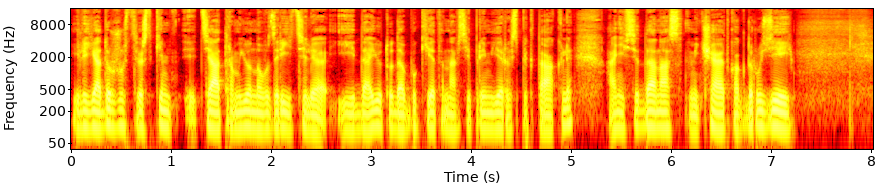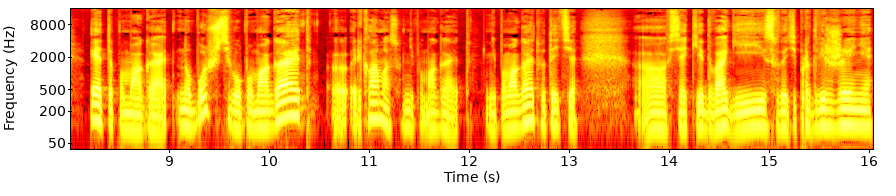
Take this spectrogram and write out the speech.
Или я дружу с Тверским театром юного зрителя и даю туда букеты на все премьеры спектакли. Они всегда нас отмечают как друзей. Это помогает. Но больше всего помогает, э, реклама особо не помогает. Не помогают вот эти э, всякие 2 вот эти продвижения.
